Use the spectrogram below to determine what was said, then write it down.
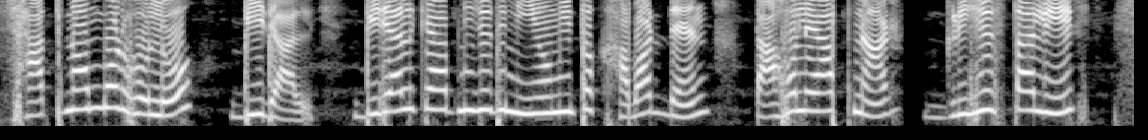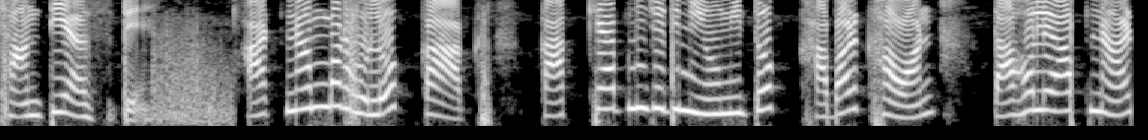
সাত নম্বর হলো বিড়াল। বিড়ালকে আপনি যদি নিয়মিত খাবার দেন, তাহলে আপনার গৃহস্থালির শান্তি আসবে। আট নম্বর হলো কাক। কাককে আপনি যদি নিয়মিত খাবার খাওয়ান, তাহলে আপনার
